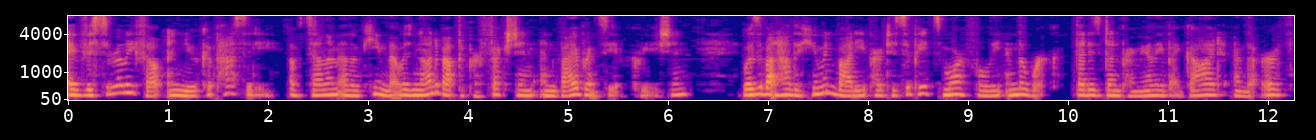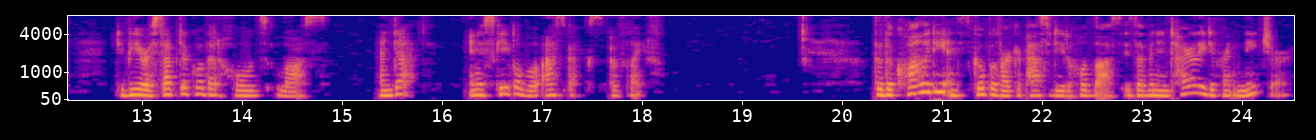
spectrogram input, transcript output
I viscerally felt a new capacity of Tselem Elohim that was not about the perfection and vibrancy of creation. It was about how the human body participates more fully in the work that is done primarily by God and the earth to be a receptacle that holds loss and death, inescapable aspects of life. Though the quality and scope of our capacity to hold loss is of an entirely different nature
